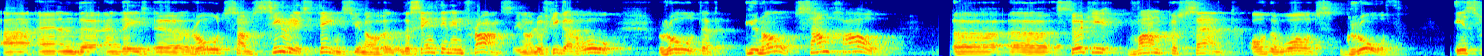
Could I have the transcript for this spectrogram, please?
Uh, and uh, and they uh, wrote some serious things. You know, the same thing in France. You know, Le Figaro wrote that you know somehow. 31% uh, uh, of the world's growth is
